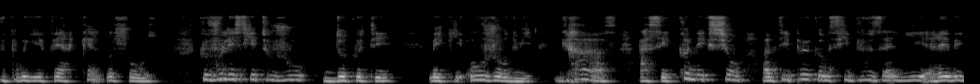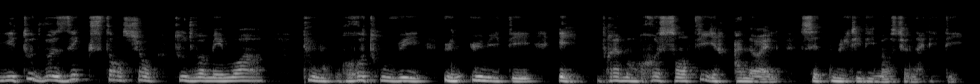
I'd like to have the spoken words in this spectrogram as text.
vous pourriez faire quelque chose que vous laissiez toujours de côté, mais qui aujourd'hui, grâce à ces connexions, un petit peu comme si vous alliez réveiller toutes vos extensions, toutes vos mémoires, pour retrouver une unité et vraiment ressentir à Noël cette multidimensionnalité.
